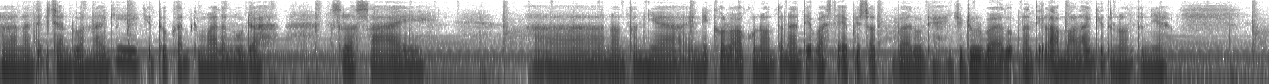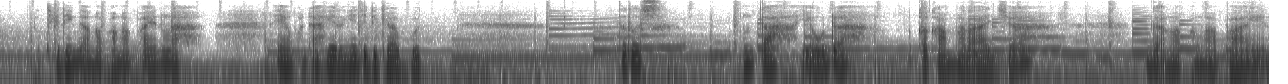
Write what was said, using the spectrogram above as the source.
uh, nanti kecanduan lagi gitu kan kemarin udah selesai uh, nontonnya. Ini kalau aku nonton nanti pasti episode baru deh judul baru. Nanti lama lagi tuh nontonnya. Jadi nggak ngapa-ngapain lah. Yang pada akhirnya jadi gabut. Terus entah ya udah ke kamar aja. Nggak ngapa-ngapain.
